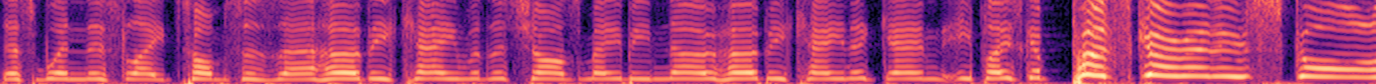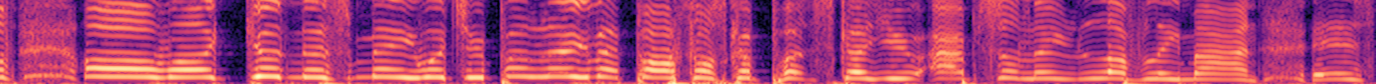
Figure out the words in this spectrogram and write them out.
Let's win this late. Thompson's there. Herbie Kane with a chance. Maybe no. Herbie Kane again. He plays Kapustka and who scored. Oh my goodness me. Would you believe it? Bartosz Kapustka, you absolute lovely man. It is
